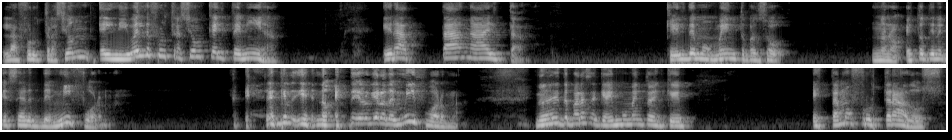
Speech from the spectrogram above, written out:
La frustración, el nivel de frustración que él tenía era tan alta que él de momento pensó, no, no, esto tiene que ser de mi forma. no, esto yo lo quiero de mi forma. No sé si te parece que hay momentos en que estamos frustrados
